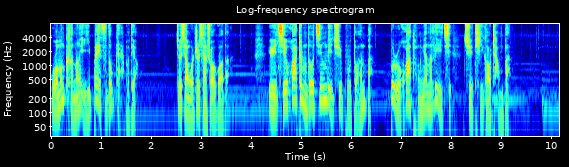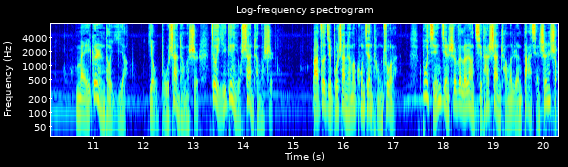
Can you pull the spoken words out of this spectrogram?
我们可能一辈子都改不掉，就像我之前说过的，与其花这么多精力去补短板，不如花同样的力气去提高长板。每个人都一样，有不擅长的事，就一定有擅长的事。把自己不擅长的空间腾出来，不仅仅是为了让其他擅长的人大显身手，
